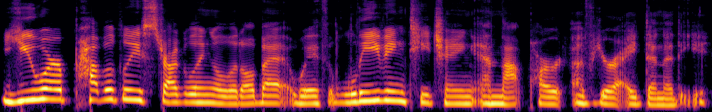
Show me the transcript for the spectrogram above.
you are probably struggling a little bit with leaving teaching and that part of your identity.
